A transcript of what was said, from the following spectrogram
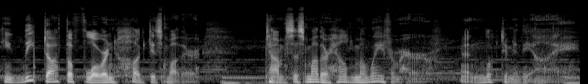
He leaped off the floor and hugged his mother. Thomas's mother held him away from her and looked him in the eye.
